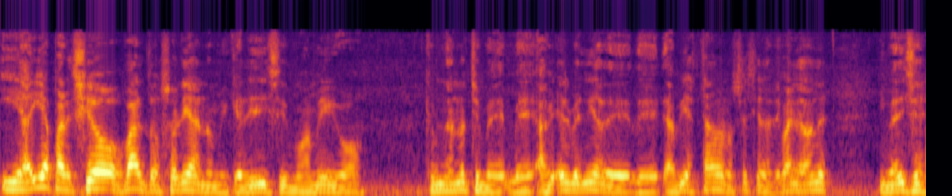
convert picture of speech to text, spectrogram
Y ahí apareció Osvaldo Soriano, mi queridísimo amigo, que una noche me, él venía de, había estado, no sé si en Alemania, ¿dónde? Y me dice,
